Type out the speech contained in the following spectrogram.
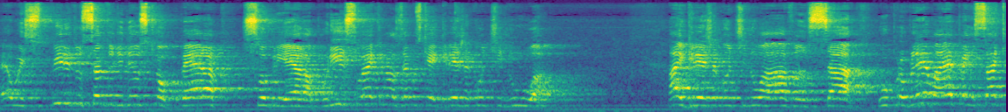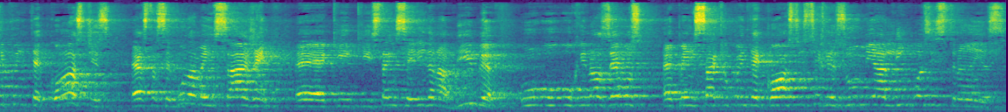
É o Espírito Santo de Deus que opera sobre ela. Por isso é que nós vemos que a igreja continua a igreja continua a avançar. O problema é pensar que Pentecostes, esta segunda mensagem é, que, que, está inserida na Bíblia, o, o, o que nós vemos é pensar que o Pentecostes se resume a línguas estranhas.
